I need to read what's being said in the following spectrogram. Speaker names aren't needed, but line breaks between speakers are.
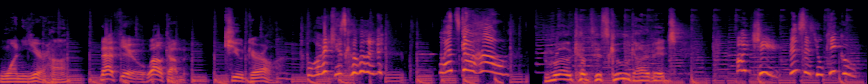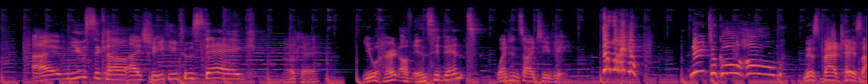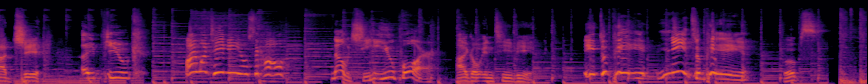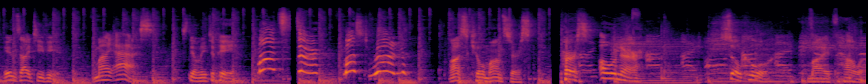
One year, huh?
Nephew, welcome.
Cute girl.
Work is good. Let's go home.
Welcome to school, garbage.
I'm Chie. This is Yukiko.
I'm Musical. I treat you to steak.
Okay.
You heard of incident?
Went inside TV.
Don't believe you.
Need to go home.
This bad case on
I puke.
I want TV, Yosuke.
No, Chie, you poor.
I go in TV.
Need to pee. Need to pee.
Oops. Inside TV.
My ass. Still need to pee.
Monster must run.
Must kill monsters. Persona.
So cool.
My power.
